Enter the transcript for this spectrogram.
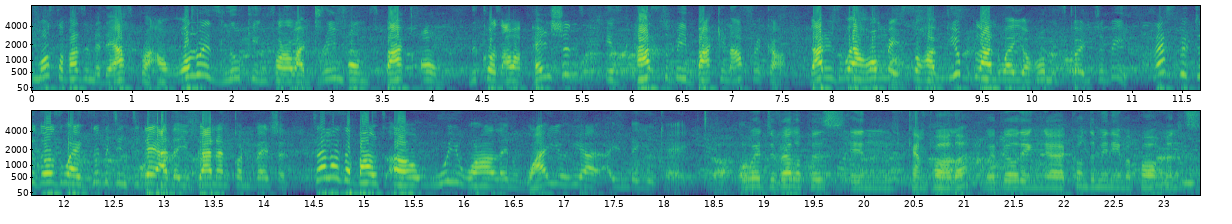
Most of us in the diaspora are always looking for our dream homes back home because our pensions it has to be back in Africa. That is where home is. So have you planned where your home is going to be? Let's speak to those who are exhibiting today at the Ugandan Convention. Tell us about uh, who you are and why you're here in the UK. Well, we're developers in Kampala. We're building uh, condominium apartments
